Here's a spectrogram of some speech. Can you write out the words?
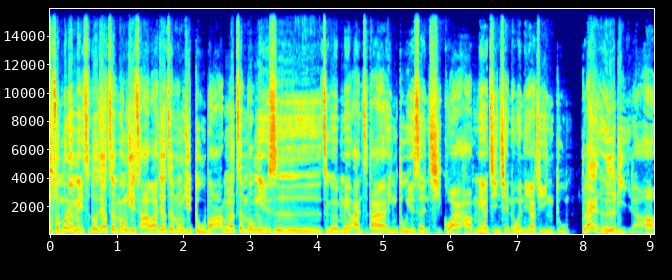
你总不能每次都叫正风去查吧，叫正风去督吧？那正风也是这个没有案子，他要印督也是很奇怪哈，没有金钱的问题要去印督，不太合理了哈。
